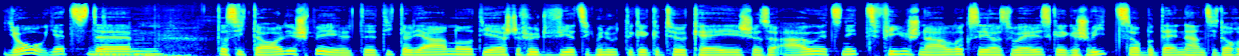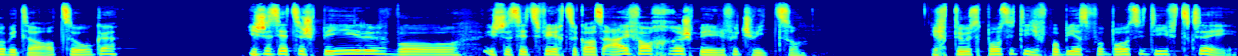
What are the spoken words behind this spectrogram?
Jo, jetzt... Ähm, das Italien spielt. Die Italiener, die ersten 45 Minuten gegen die Türkei, ist also auch jetzt nicht viel schneller gesehen als Wales gegen Schweiz, aber dann haben sie doch ein bisschen angezogen. Ist das jetzt ein Spiel, wo ist das jetzt vielleicht sogar ein einfacheres Spiel für die Schweizer? Ich tue es positiv, probiere es positiv zu sehen.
